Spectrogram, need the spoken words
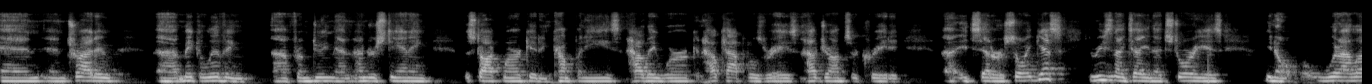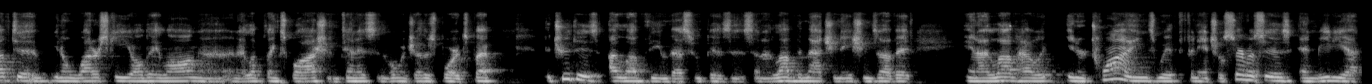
and, and try to uh, make a living uh, from doing that and understanding the stock market and companies, how they work and how capital is raised and how jobs are created, uh, et cetera. So I guess the reason I tell you that story is, you know, would I love to, you know, water ski all day long? Uh, and I love playing squash and tennis and a whole bunch of other sports. But the truth is, I love the investment business and I love the machinations of it. And I love how it intertwines with financial services and media,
